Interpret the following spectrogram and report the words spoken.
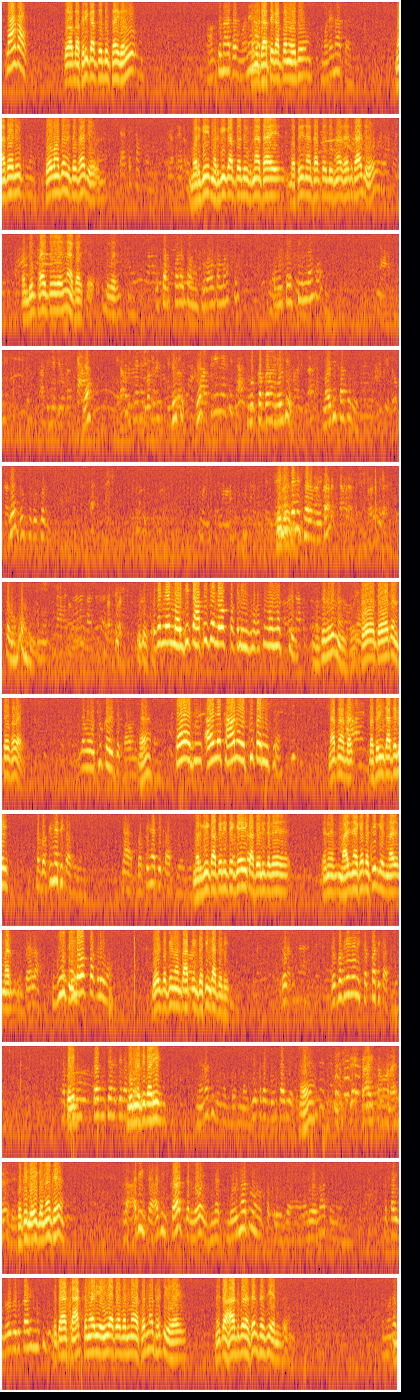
ના ના તો આ બકરી કાપતો દુઃખ થાય ખરું? આમ તો ના થાય. મને જાતે કાપવાનું હોય તો? મને ના થાય. ના થાય દુઃખ? તો વાંધો ને તો ખાજો. મરઘી મરઘી કાપતો દુઃખ ના થાય બકરી ના કાપતો દુઃખ ના થાય તો ખાજો. પણ દુઃખ થાય તો ના કરશો. શું કહે? એ તરફડે તો આમ જોવાય તમારથી તમે કઈ ફીલ ના હોય હે? બિલકુલ. હે? હું કબ- મુરગી મુરગી કાપેલી હે? દુઃખ તો દુઃખ જ. એમાં શેની શરમ બેટા. એટલે મેં મરઘી કાપી છે લોક પકડી કશું મન નથી તો ઓછું કર્યું છે હવે મેં ખાવાનું ઓછું કર્યું છે. ના પણ બકરી કાપેલી? બકરી નથી કાપેલી ના બકરી નથી કાપી મરઘી કાપેલી તે કેવી કાપેલી? તમે એને મારી નાખ્યા પછી કે મારી મારી દોર પકડી આમ કાપી ઘસી કાપેલી. બૂમ નથી પાડી? પછી લોહી ગમે છે? એટલે હાડીને તે હાડીને તરત લોહી. લોહી નહોતું પકડ્યું એટલે અડ્યો નહોતું. ને. એટલે ખાલી લોહી બધું કાઢીને મૂકી એ દીધું આ શાક તમારી એવું આપણા મનમાં અસર ના થતી હોય. નહીં તો હાથ પર અસર થશે એમ તો.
